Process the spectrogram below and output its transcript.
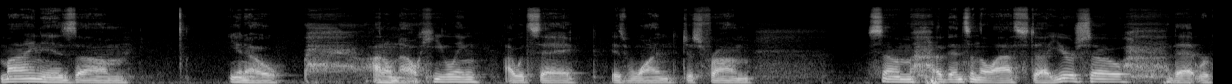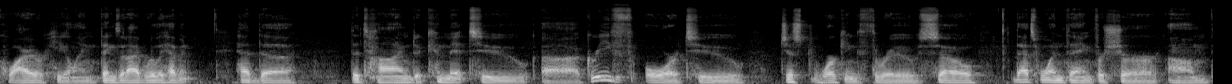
mine is um, you know I don't know healing. I would say is one just from some events in the last uh, year or so that require healing, things that I really haven't had the the time to commit to uh, grief or to just working through. So that's one thing for sure. Um,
